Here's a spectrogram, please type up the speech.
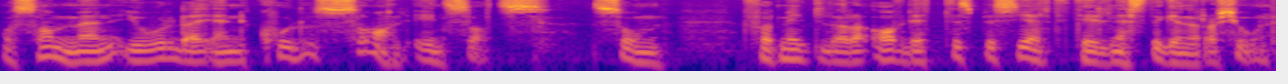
Og sammen gjorde de en kolossal innsats som formidlere av dette, spesielt til neste generasjon.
